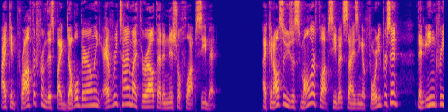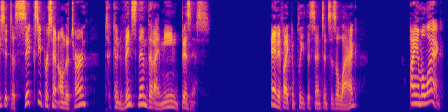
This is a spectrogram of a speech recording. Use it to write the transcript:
I can profit from this by double barreling every time I throw out that initial flop C bet. I can also use a smaller flop C bet sizing of 40%, then increase it to 60% on the turn to convince them that I mean business. And if I complete the sentence as a lag, I am a lag,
